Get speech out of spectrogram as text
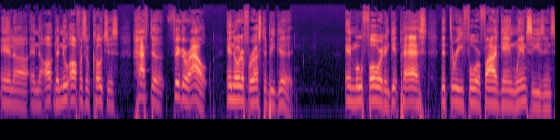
and uh, and the the new offensive coaches have to figure out in order for us to be good and move forward and get past the three, four, five game win seasons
